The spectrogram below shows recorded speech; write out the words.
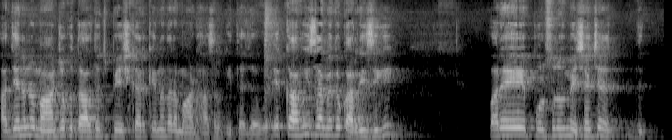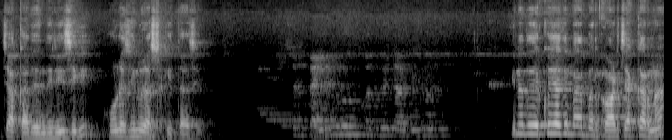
ਅੱਜ ਇਹਨਾਂ ਨੂੰ ਮਾਨਯੋਗ ਅਦਾਲਤ ਵਿੱਚ ਪੇਸ਼ ਕਰਕੇ ਇਹਨਾਂ ਦਾ ਰਿਮਾਂਡ ਹਾਸਲ ਕੀਤਾ ਜਾਊਗਾ। ਇਹ ਕਾਫੀ ਸਮੇਂ ਤੋਂ ਕਰ ਰਹੀ ਸੀਗੀ, ਪਰ ਇਹ ਪੁਲਿਸ ਨੂੰ ਹਮੇਸ਼ਾ ਝਾਕਾ ਦਿੰਦੀ ਰਹੀ ਸੀਗੀ। ਹੁਣ ਅਸੀਂ ਇਹਨੂੰ ਅਰੈਸਟ ਕੀਤਾ ਸੀ। ਇਹਨਾਂ ਦੇ ਦੇਖੋ ਜੇ ਮੈਂ ਰਿਕਾਰਡ ਚੈੱਕ ਕਰਨਾ,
